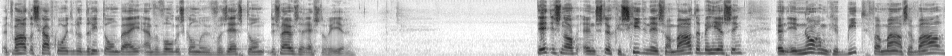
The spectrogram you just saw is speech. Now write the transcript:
Het waterschap gooide er drie ton bij. En vervolgens konden we voor zes ton de sluizen restaureren. Dit is nog een stuk geschiedenis van waterbeheersing. Een enorm gebied van Maas en Waal.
